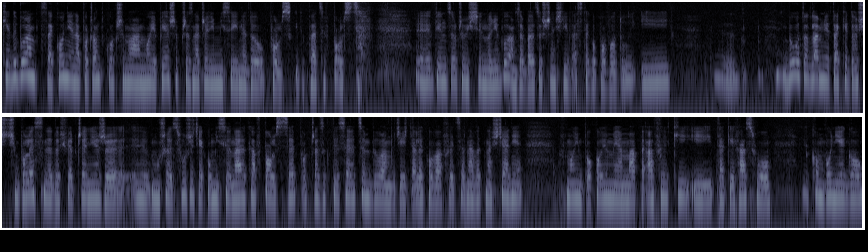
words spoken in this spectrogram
Kiedy byłam w zakonie, na początku otrzymałam moje pierwsze przeznaczenie misyjne do Polski, do pracy w Polsce. E, Więc oczywiście no, nie byłam za bardzo szczęśliwa z tego powodu i e, było to dla mnie takie dość bolesne doświadczenie, że muszę służyć jako misjonarka w Polsce, podczas gdy sercem byłam gdzieś daleko w Afryce. Nawet na ścianie w moim pokoju miałam mapę Afryki i takie hasło Komboniego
